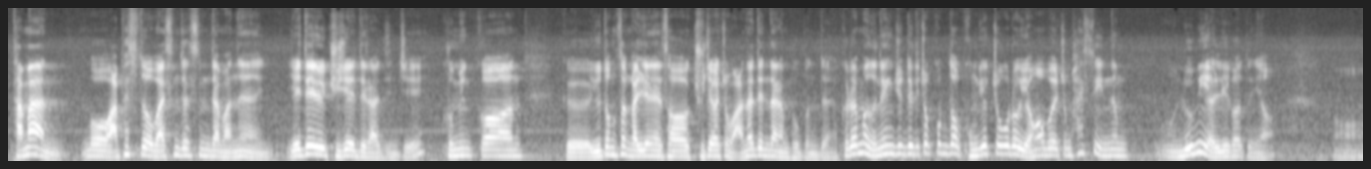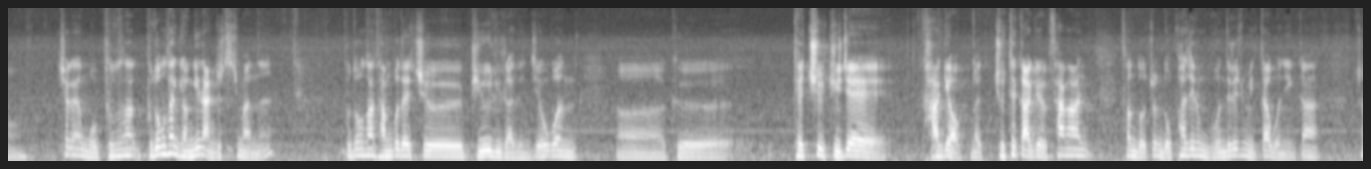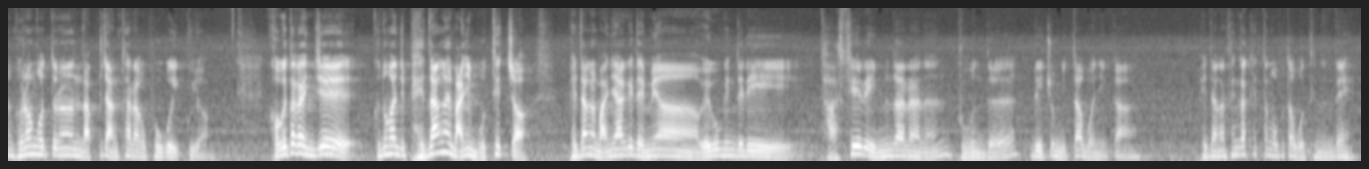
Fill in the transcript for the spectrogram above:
다만 뭐 앞에서도 말씀드렸습니다만은 예대율 규제들이라든지 금융권 그 유동성 관련해서 규제가 좀 완화된다는 부분들 그러면 은행주들이 조금 더 공격적으로 영업을 좀 할 수 있는 룸이 열리거든요. 어, 최근에 뭐 부동산, 부동산 경기는 안 좋지만은 부동산 담보대출 비율이라든지 혹은 어, 그 대출 규제 가격, 그러니까 주택 가격 상한선도 좀 높아지는 부분들이 좀 있다 보니까 좀 그런 것들은 나쁘지 않다라고 보고 있고요. 거기다가 이제 그동안 이제 배당을 많이 못했죠. 배당을 많이 하게 되면 외국인들이 다 수혜를 입는다라는 부분들이 좀 있다 보니까 배당을 생각했던 것보다 못했는데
